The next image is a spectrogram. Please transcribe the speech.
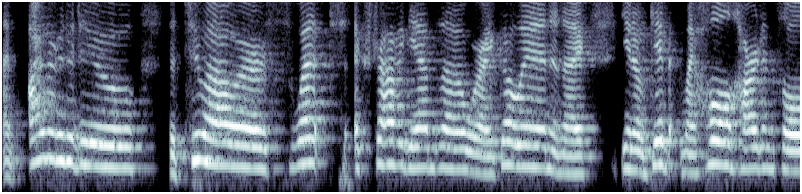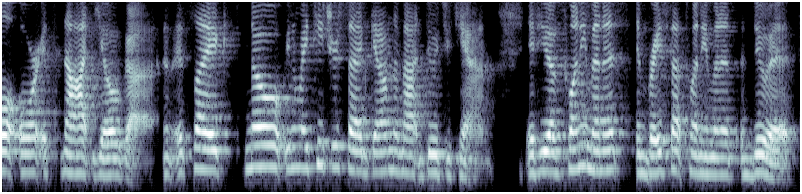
I'm either going to do the 2 hour sweat extravaganza where I go in and I, you know, give my whole heart and soul or it's not yoga. And it's like, no, you know, my teacher said get on the mat, do what you can. If you have 20 minutes, embrace that 20 minutes and do it.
